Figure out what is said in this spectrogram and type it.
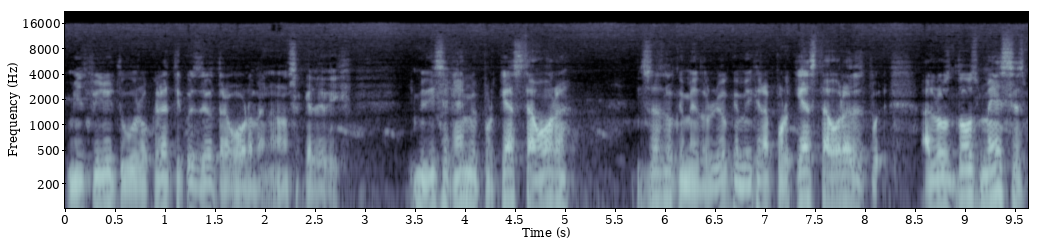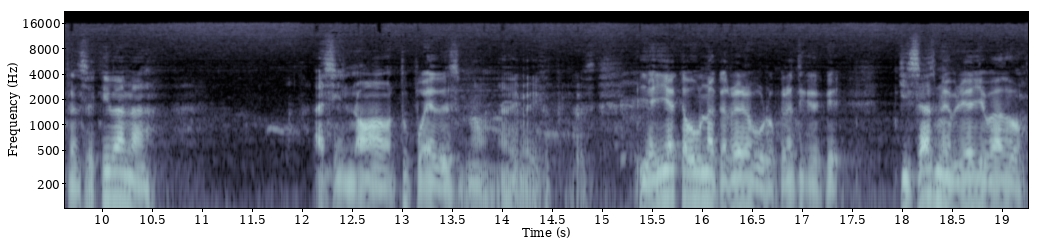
mi espíritu burocrático es de otra orden, ¿no? sé qué le dije. Y me dice Jaime, ¿por qué hasta ahora? Y eso es lo que me dolió, que me dijera, ¿por qué hasta ahora? Después? A los dos meses pensé que iban a, decir, no, tú puedes, no, nadie me dijo que puedes. Y ahí acabó una carrera burocrática que quizás me habría llevado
